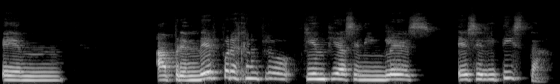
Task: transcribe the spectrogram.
em, ¿aprender, por ejemplo, ciencias en inglés es elitista?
